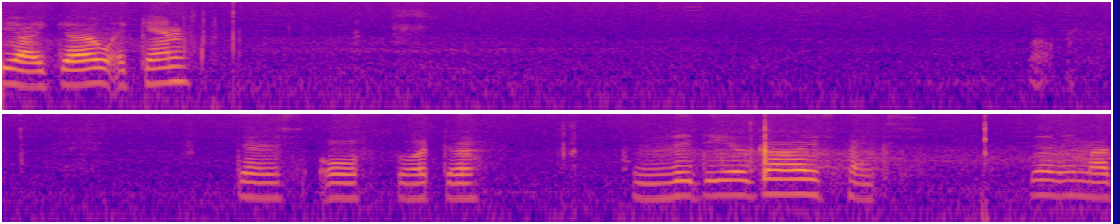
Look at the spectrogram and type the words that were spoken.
Here I go again. There's all for the video guys. Thanks very much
